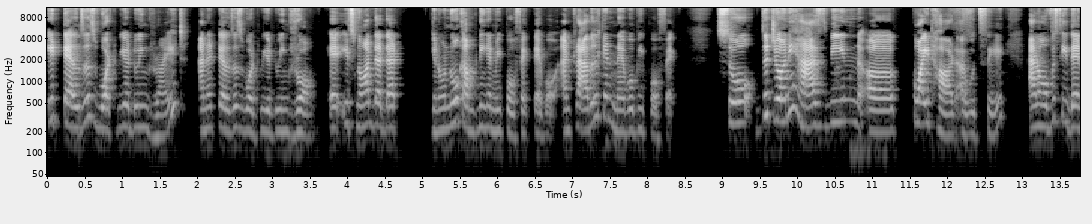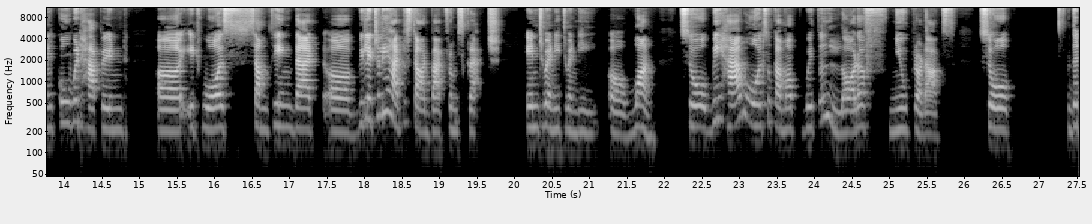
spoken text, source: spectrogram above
it tells us what we are doing right and it tells us what we are doing wrong. Eh, It's not that that you know no company can be perfect ever and travel can never be perfect so the journey has been uh, quite hard i would say and obviously then covid happened uh, it was something that uh, we literally had to start back from scratch in 2021 so we have also come up with a lot of new products. So the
